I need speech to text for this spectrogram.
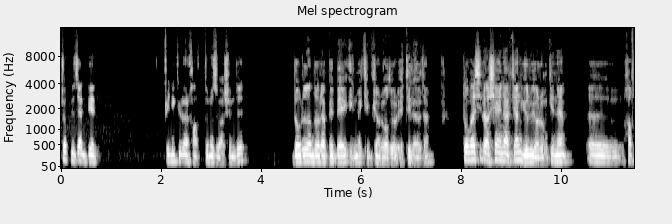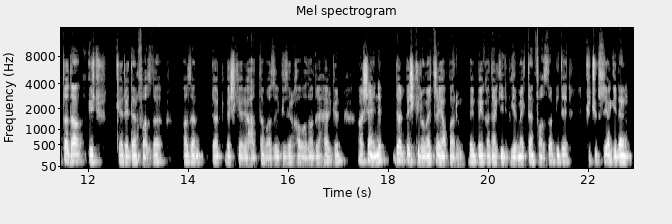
Çok güzel bir finiküler hattımız var şimdi. Doğrudan doğru bebeğe inmek imkanı oluyor Etiler'den. Dolayısıyla aşağı inerken yürüyorum. Yine e, haftada üç kereden fazla bazen 4-5 kere hatta bazı güzel havalarda her gün aşağı inip 4-5 kilometre yaparım. Bebeğe kadar gidip gelmekten fazla bir de küçük suya giden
